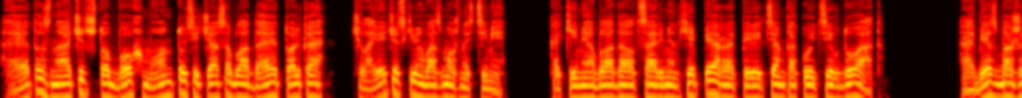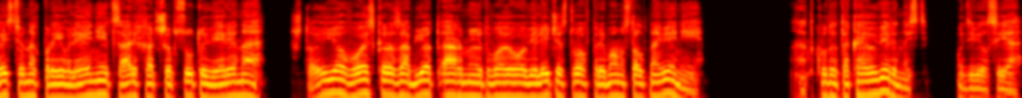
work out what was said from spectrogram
а это значит, что бог Монту сейчас обладает только человеческими возможностями, какими обладал царь Менхеперра перед тем, как уйти в Дуат. А без божественных проявлений царь Хатшепсут уверена, что ее войско разобьет армию твоего величества в прямом столкновении. Откуда такая уверенность? — удивился я.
